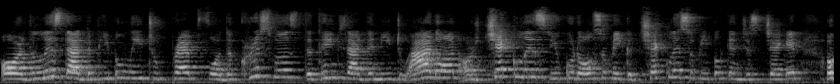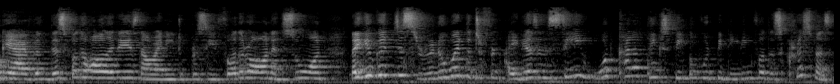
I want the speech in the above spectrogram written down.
or the list that the people need to prep for the Christmas, the things that they need to add on or checklist. You could also make a checklist so people can just check it. Okay, I've done this for the holidays. Now I need to proceed further on and so on. Like you can just renovate the different ideas and see what kind of things people would be needing for this Christmas.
